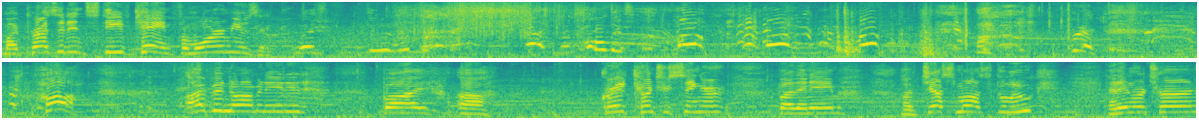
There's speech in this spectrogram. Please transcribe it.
my president, Steve Kane from Warner Music. Let's do this. Hold this. Brick. Ha! I've been nominated by a great country singer by the name of Jess Moskaluke, and in return,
